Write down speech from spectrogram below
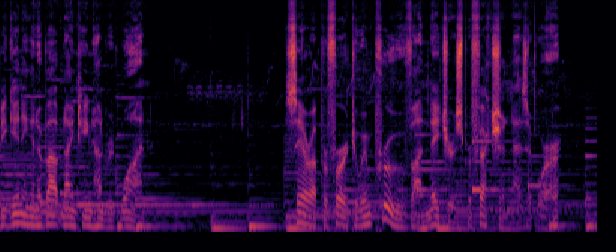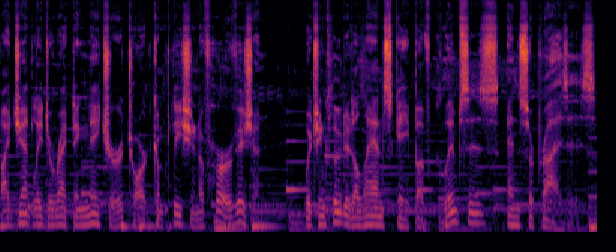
beginning in about 1901. Sarah preferred to improve on nature's perfection, as it were, by gently directing nature toward completion of her vision, which included a landscape of glimpses and surprises.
